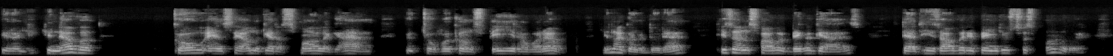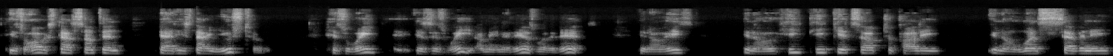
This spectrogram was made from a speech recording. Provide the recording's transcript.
You know, you, you never go and say, I'm going to get a smaller guy to work on speed or whatever. You're not going to do that. He's going to spar with bigger guys that he's already been used to sparring with. He's always got something that he's not used to. His weight is his weight. I mean, it is what it is. You know, he's, you know, he he gets up to probably, you know, 170.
